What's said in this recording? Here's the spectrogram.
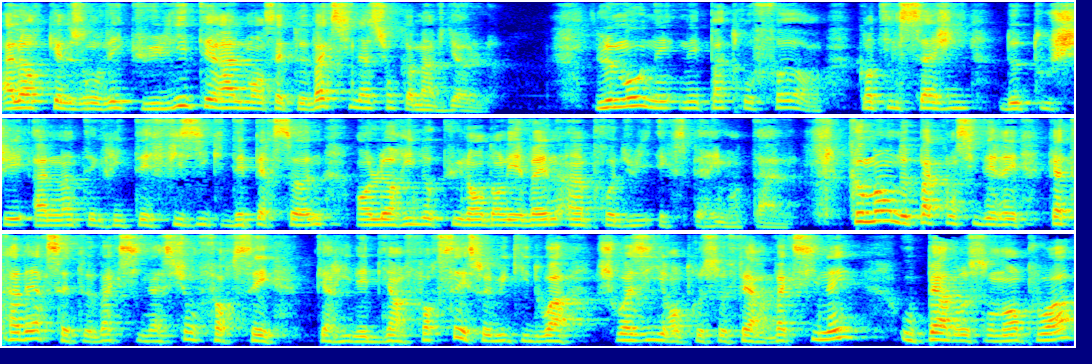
alors qu'elles ont vécu littéralement cette vaccination comme un viol? Le mot n'est pas trop fort quand il s'agit de toucher à l'intégrité physique des personnes en leur inoculant dans les veines un produit expérimental. Comment ne pas considérer qu'à travers cette vaccination forcée, car il est bien forcé celui qui doit choisir entre se faire vacciner ou perdre son emploi,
